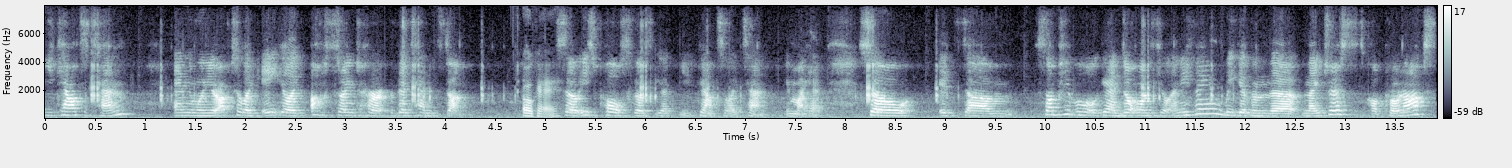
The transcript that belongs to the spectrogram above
you count to ten, and when you're up to like eight, you're like, oh, it's starting to hurt. But then ten, it's done. Okay. So each pulse goes, you, you count to like 10 in my head. So it's um, some people again don't want to feel anything. We give them the nitrous. It's called Pronox,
